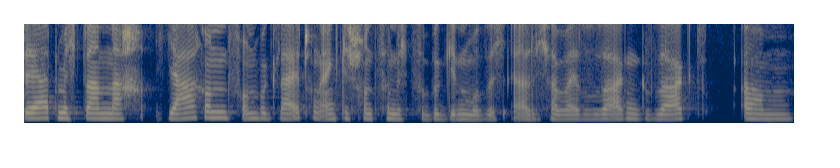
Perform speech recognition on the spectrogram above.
der hat mich dann nach Jahren von Begleitung, eigentlich schon ziemlich zu Beginn, muss ich ehrlicherweise sagen, gesagt, ähm,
